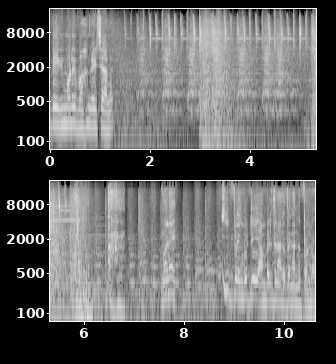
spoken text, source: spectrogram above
ദേവിമോളെ വിവാഹം കഴിച്ച ആൾ. മോനെ ഈ പെൺകുട്ടി അമ്പലത്തിനകത്തങ്ങാൻ നിപ്പുണ്ടോ?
